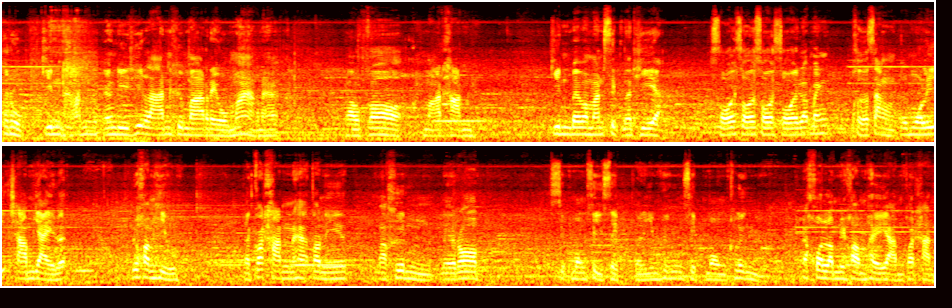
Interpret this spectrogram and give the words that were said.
สรุปกินทันยังดีที่ร้านคือมาเร็วมากนะฮะเราก็มาทันกินไปประมาณ 10 นาทีอะโซยโซยโซยโซยแล้วแม่งเผลอสั่งโอโมริชามใหญ่ด้วยด้วยความหิว แต่ก็ทันนะฮะ ตอนนี้มาขึ้นในรอบ 10โมง40 ตอนนี้เพิ่ง 10โมงครึ่งถ้าคนเรามีความพยายามก็ทัน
